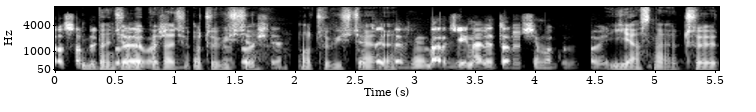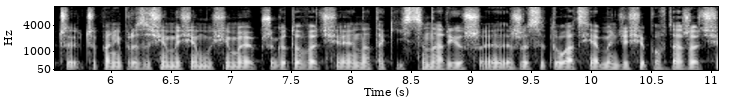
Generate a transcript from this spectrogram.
osoby, Będziemy które pytać, oczywiście. Oczywiście. pewnie bardziej merytorycznie mogły wypowiedzieć. Jasne. Czy, czy, czy panie prezesie, my się musimy przygotować na taki scenariusz, że sytuacja będzie się powtarzać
